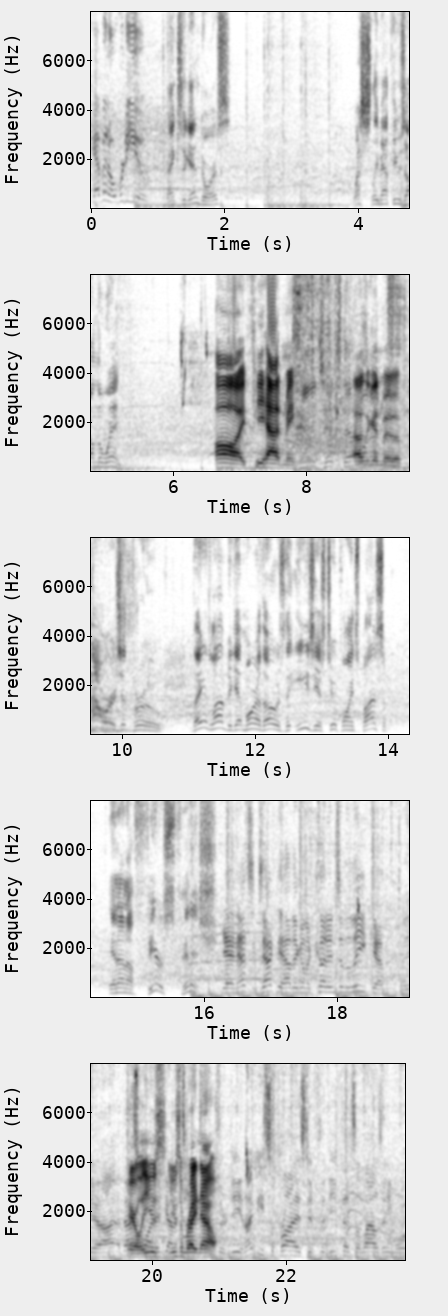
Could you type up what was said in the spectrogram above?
Kevin, over to you. Thanks again, Doris. Wesley Matthews on the wing. Oh, if he had me. And he that, That was a good move. Powers it through. They'd love to get more of those, the easiest two points possible. And on a fierce finish. Yeah, and that's exactly how they're going to cut into the lead, Kevin. Yeah, I- that's Here, we'll why use- they've gotta use 'em right tighten up now. D, And I'd be surprised if the defense allows any more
